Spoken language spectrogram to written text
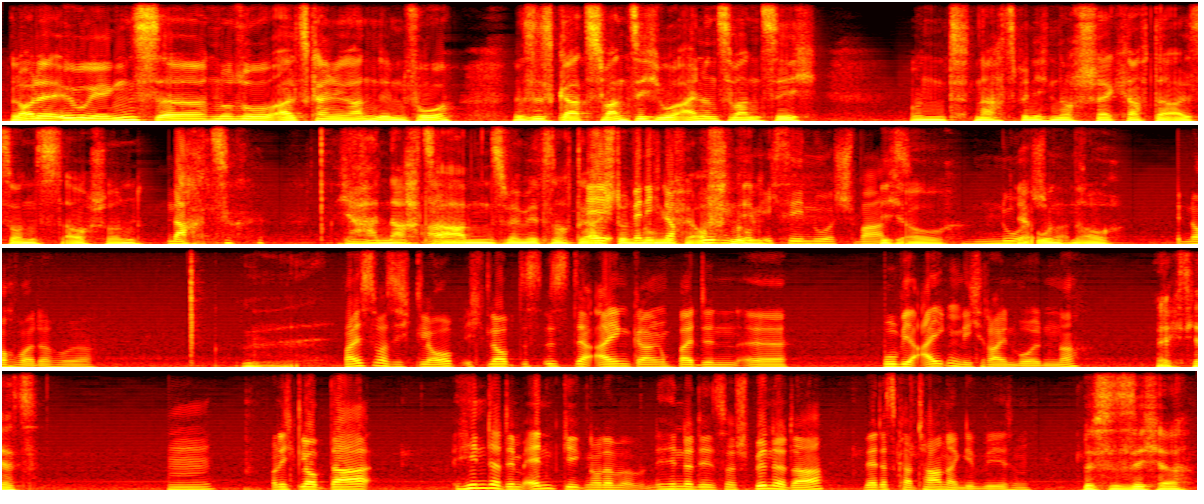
Leute, übrigens, äh, nur so als kleine Randinfo. Es ist gerade 20.21 Uhr und nachts bin ich noch schreckhafter als sonst, auch schon. Nachts. Ja, nachts, Ah. abends, wenn wir jetzt noch drei Ey, Stunden wenn ich nach ungefähr oben aufnehmen. guck, ich sehe nur schwarz. ich auch. Nur ja, schwarz. unten auch. Geht noch weiter höher. Weißt du, was ich glaube? Ich glaube, das ist der Eingang bei den, äh, wo wir eigentlich rein wollten, ne? Echt jetzt? Hm. Und ich glaube, da hinter dem Endgegner oder hinter dieser Spinne da wäre das Katana gewesen. Bist du sicher?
